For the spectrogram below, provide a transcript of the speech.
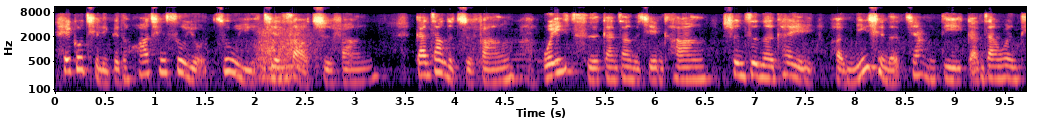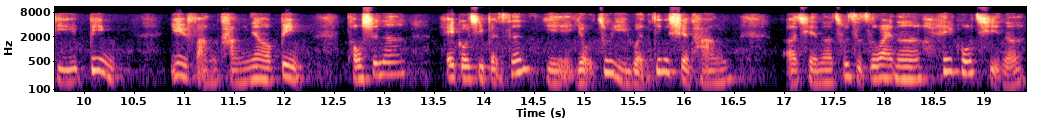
黑枸杞里边的花青素有助于减少脂肪、肝脏的脂肪，维持肝脏的健康，甚至呢可以很明显的降低肝脏问题，并预防糖尿病。同时呢，黑枸杞本身也有助于稳定血糖，而且呢，除此之外呢，黑枸杞呢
